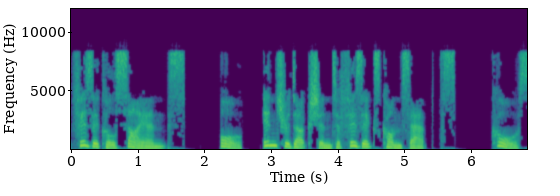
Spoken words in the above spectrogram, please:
physical science or Introduction to Physics Concepts course.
